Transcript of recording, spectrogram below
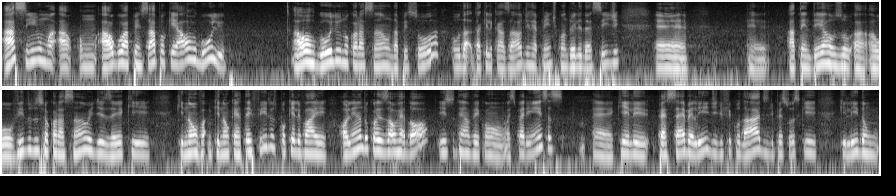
Há sim uma, um, algo a pensar, porque há orgulho. Há orgulho no coração da pessoa ou da, daquele casal, de repente, quando ele decide é, é, atender aos, ao, ouvido do seu coração e dizer que, que, não, que não quer ter filhos, porque ele vai olhando coisas ao redor, isso tem a ver com experiências é, que ele percebe ali de dificuldades, de pessoas que, que lidam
